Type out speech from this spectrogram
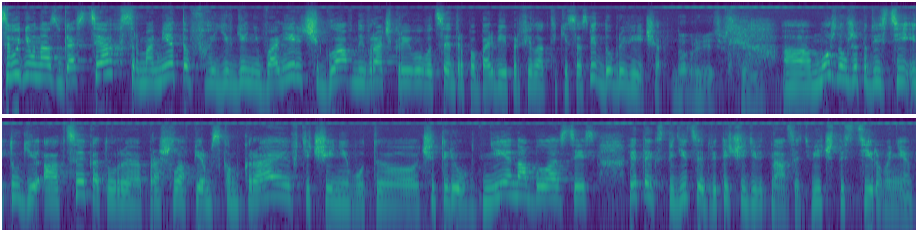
Сегодня у нас в гостях Сармаметов Евгений Валерьевич, главный врач Краевого центра по борьбе и профилактике со СПИД. Добрый вечер. Добрый вечер, Светлана. А, можно уже подвести итоги акции, которая прошла в Пермском крае в течение вот э, четырех дней она была здесь. Это экспедиция 2019, ВИЧ-тестирование.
